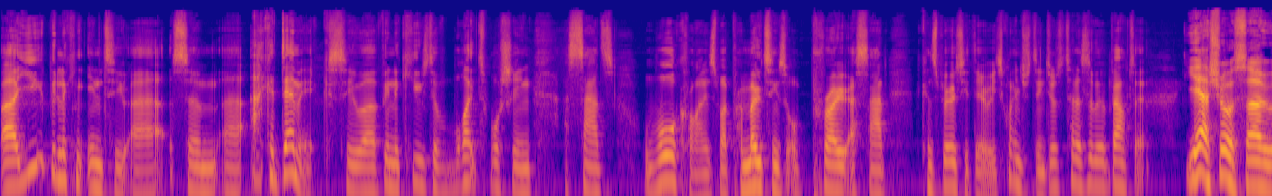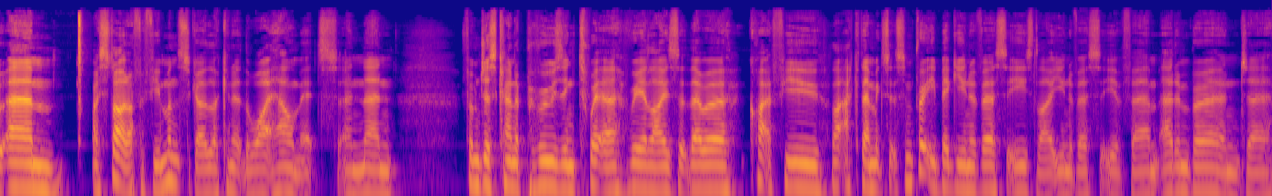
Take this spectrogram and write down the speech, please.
Uh, you've been looking into uh, some uh, academics who have been accused of whitewashing Assad's war crimes by promoting sort of pro Assad conspiracy theories. Quite interesting. Just tell us a little bit about it. Yeah, sure. So um, I started off a few months ago looking at the white helmets, and then from just kind of perusing Twitter, realised that there were quite a few like academics at some pretty big universities, like University of um, Edinburgh and uh,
